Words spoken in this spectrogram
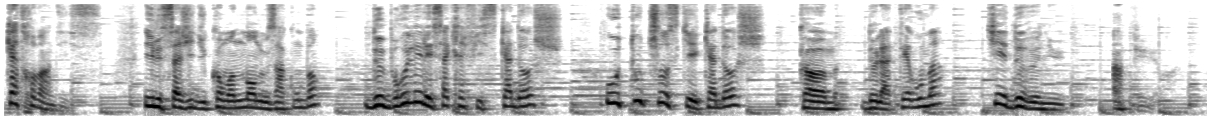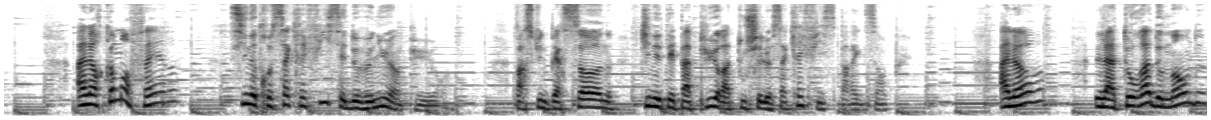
90. Il s'agit du commandement nous incombant de brûler les sacrifices kadosh ou toute chose qui est kadosh comme de la terouma qui est devenue impure. Alors comment faire si notre sacrifice est devenu impur? Parce qu'une personne qui n'était pas pure a touché le sacrifice, par exemple. Alors, la Torah demande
